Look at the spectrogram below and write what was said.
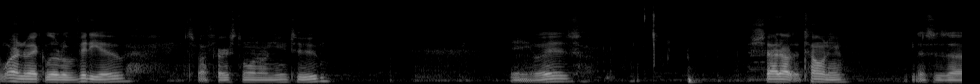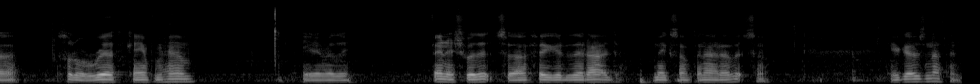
wanted to make a little video. It's my first one on YouTube. Anyways, shout out to Tony. This is a this little riff came from him. He didn't really finish with it, so I figured that I'd make something out of it. So here goes nothing.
